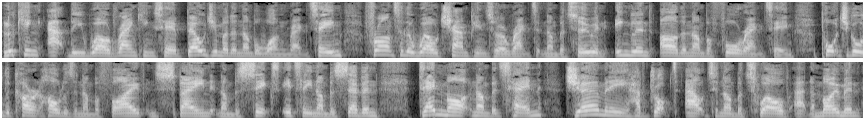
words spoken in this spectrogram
Looking at the world rankings here, Belgium are the number one ranked team. France are the world champions who are ranked at number two and England are the number four ranked team. Portugal, the current holders are number five and Spain number six, Italy number seven, Denmark number 10, Germany have dropped out to number 12 at the moment.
